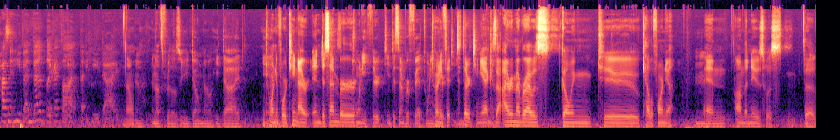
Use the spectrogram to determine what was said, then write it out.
hasn't he been dead? Like I thought that he died. No. Yeah, and that's for those of you who don't know. He died In 2014, I in December 2013, December 5th, 2013. 2013. Yeah, because I remember I was going to California, Mm. and on the news was the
